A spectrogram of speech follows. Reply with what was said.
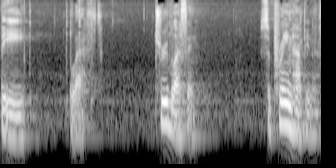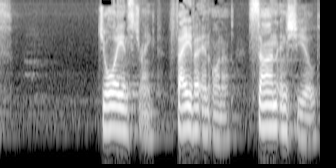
be blessed. True blessing, supreme happiness, joy and strength, favor and honor, sun and shield,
